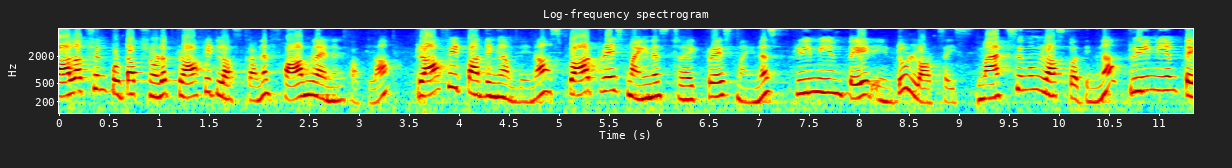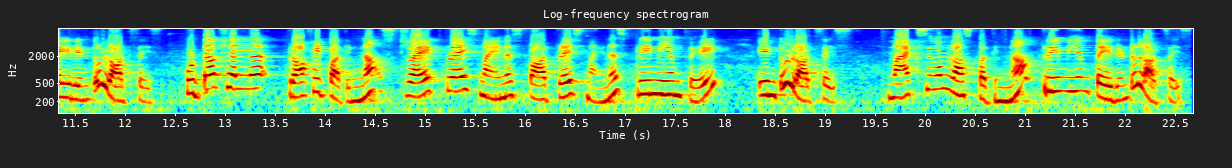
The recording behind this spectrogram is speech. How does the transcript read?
கால் ஆப்ஷன் புட் ஆப்ஷனோட ப்ராஃபிட் லாஸ்க்கான ஃபார்முலா என்னன்னு பார்க்கலாம். ப்ராஃபிட் பார்த்தீங்க அப்படின்னா spot price minus strike price minus premium paid into lot size maximum loss பார்த்தீங்கன்னா premium paid into lot size put ஆப்ஷனில் ப்ராஃபிட் பார்த்தீங்கன்னா strike price minus spot price minus premium paid into lot size maximum loss பார்த்தீங்கன்னா premium paid into lot size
